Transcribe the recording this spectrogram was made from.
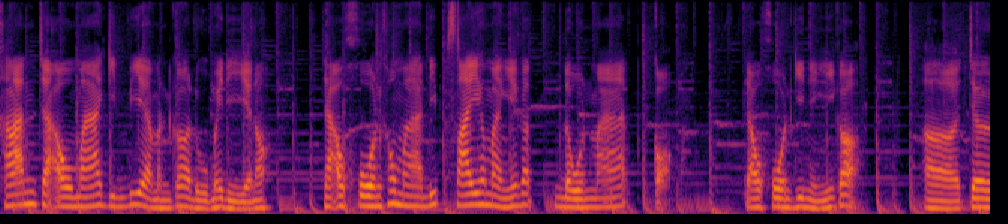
ครั้นจะเอาม้ากินเบี้ยมันก็ดูไม่ดีเนาะจะเอาโคนเข้ามาดิฟไซเข้ามาอย่างเงี้ยก็โดนม้าเกาะจะเอาโคนกินอย่างนี้ก็ เออเจอ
